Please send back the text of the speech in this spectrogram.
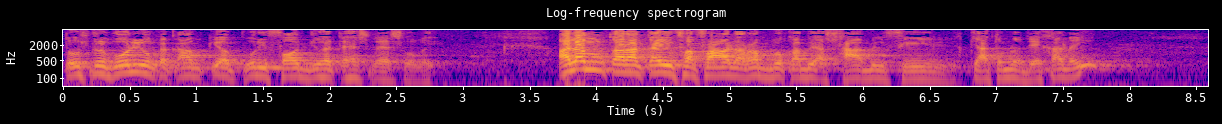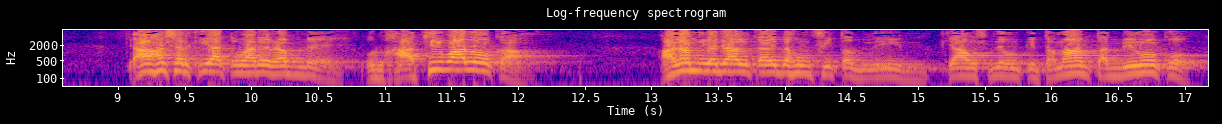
تو اس نے گولیوں کا کام کیا اور پوری فوج جو ہے تہس نہس ہو گئی۔ الم ترا کئی ففال رب کا بھی اصحاب الفیل؟ کیا تم نے دیکھا نہیں؟ کیا حشر کیا تمہارے رب نے ان ہاتھی والوں کا؟ علم یجال قید فی تدلیل کیا اس نے ان کی تمام تدبیروں کو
